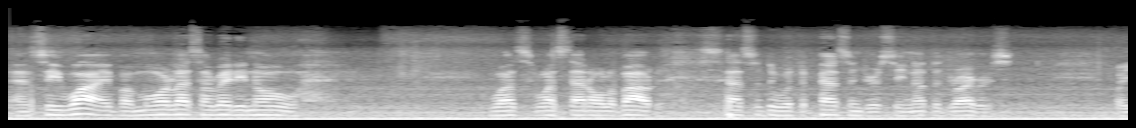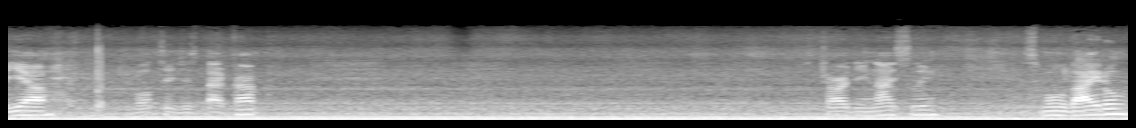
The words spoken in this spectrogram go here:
and see why but more or less I already know what's what's that all about. It has to do with the passenger seat not the drivers. But yeah voltage is back up. Charging nicely. Smooth idle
